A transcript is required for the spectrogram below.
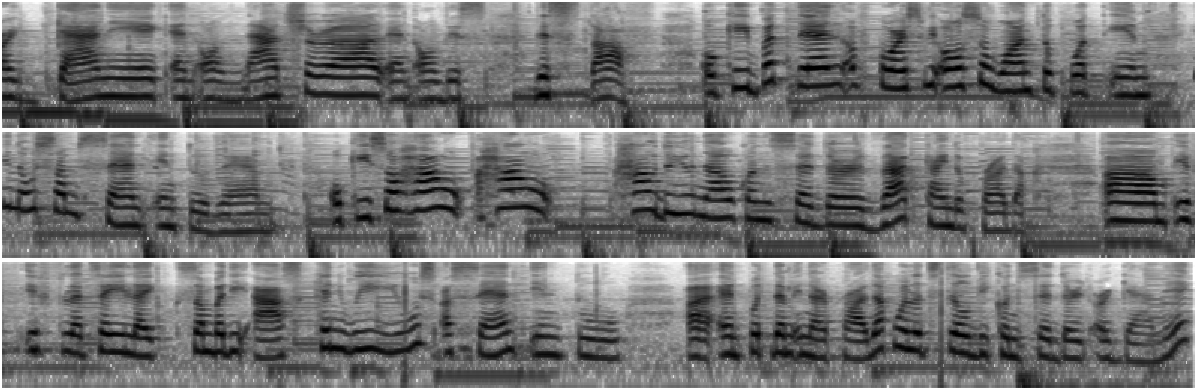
organic and all natural and all this this stuff. Okay, but then of course we also want to put in, you know, some scent into them. Okay, so how how how do you now consider that kind of product? Um, if if let's say like somebody asks, can we use a scent into uh, and put them in our product? Will it still be considered organic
